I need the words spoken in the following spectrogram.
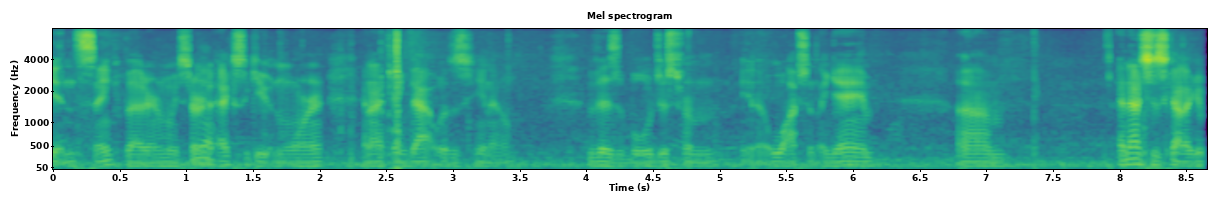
get in sync better and we started Yeah. executing more, and I think that was, you know, visible just from you know watching the game. Um, and that's just got to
